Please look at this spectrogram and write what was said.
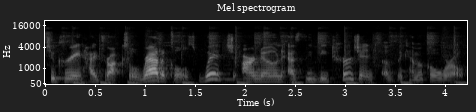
to create hydroxyl radicals, which are known as the detergent of the chemical world.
